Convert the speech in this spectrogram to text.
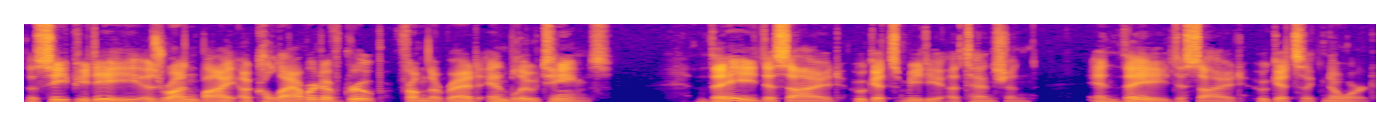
The CPD is run by a collaborative group from the red and blue teams. They decide who gets media attention, and they decide who gets ignored.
